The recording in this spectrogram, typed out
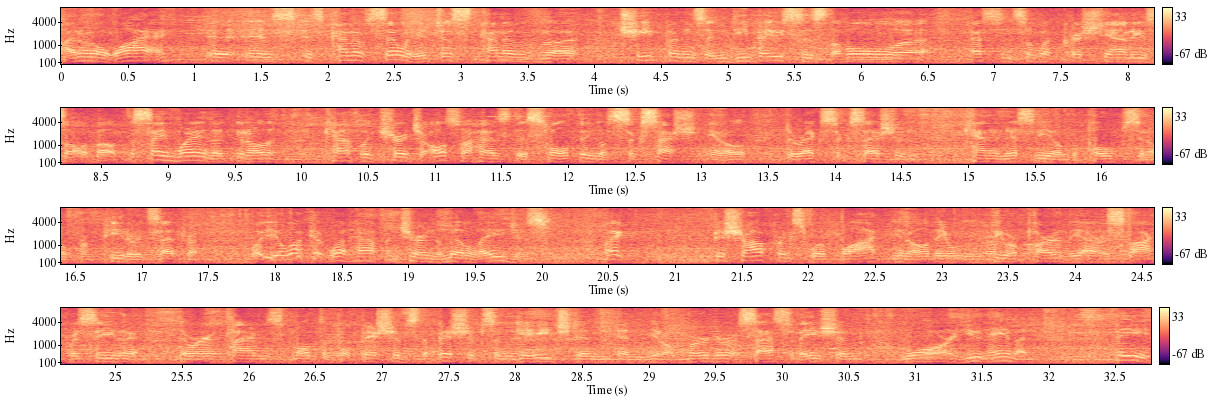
I don't know why, is, is kind of silly. It just kind of uh, cheapens and debases the whole uh, essence of what Christianity is all about. The same way that, you know, the Catholic Church also has this whole thing of succession, you know, direct succession, canonicity of the popes, you know, from Peter, etc. Well, you look at what happened during the Middle Ages. Like, bishoprics were bought. You know, they were, they were part of the aristocracy. There, there were at times multiple bishops. The bishops engaged in, in you know murder, assassination, war, you name it. They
